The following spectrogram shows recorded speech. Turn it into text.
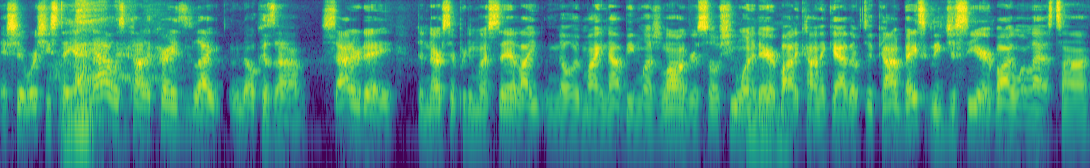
And shit, where she stay at now is kind of crazy. Like you know, cause um Saturday the nurse had pretty much said like you know it might not be much longer, so she wanted Mhm. everybody kind of gather up to kind of basically just see everybody one last time.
